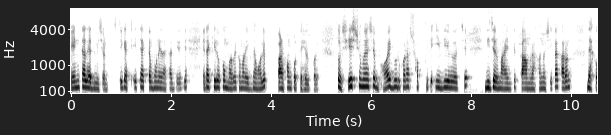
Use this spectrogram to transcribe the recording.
মেন্টাল অ্যাডমিশন টেস্ট ঠিক আছে? এটা একটা মনে রাখা জিনিস যে, এটা কীরকমভাবে তোমার এক্সাম হলে পারফর্ম করতে হেল্প করে। তো শেষ সময় এসে ভয় দূর করা সব থেকে ইজি হয়ে হচ্ছে নিজের মাইন্ডকে কাম রাখানো শেখা। কারণ দেখো,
